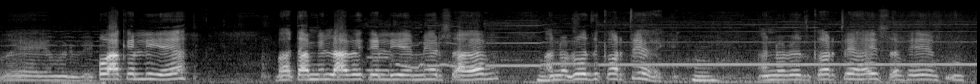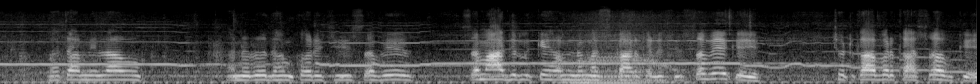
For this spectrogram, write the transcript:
वही है बेटी। हुआ के लिए भत्ता मिलावे के लिए मेयर साहब अनुरोध करते हैं। अनुरोध करते हैं, सभी भत्ता मिलाओ। अनुरोध हम कर सभे समाज के हम नमस्कार करे सभे के, छोटका बड़का सबके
